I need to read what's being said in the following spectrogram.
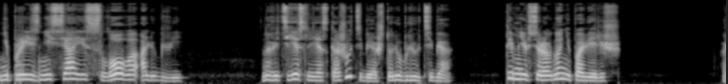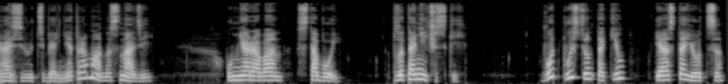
не произнеся и слова о любви. Но ведь если я скажу тебе, что люблю тебя, ты мне все равно не поверишь. Разве у тебя нет романа с Надей? У меня роман с тобой, платонический. Вот пусть он таким и остается».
